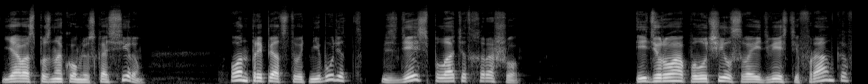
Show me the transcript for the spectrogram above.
Я вас познакомлю с кассиром. Он препятствовать не будет, здесь платят хорошо». И Дюруа получил свои 200 франков,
